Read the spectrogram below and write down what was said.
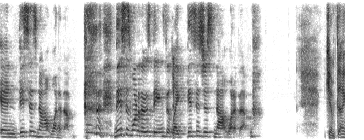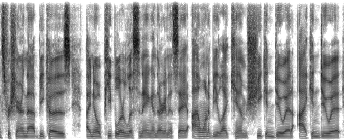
And this is not one of them. this is one of those things that like, this is just not one of them. Kim, thanks for sharing that because I know people are listening and they're going to say, I want to be like Kim. She can do it. I can do it.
